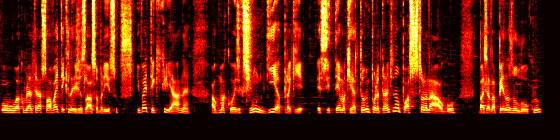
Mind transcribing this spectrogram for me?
o, a comunidade internacional vai ter que legislar sobre isso e vai ter que criar né, alguma coisa que seja um guia para que esse tema que é tão importante não possa se tornar algo baseado apenas no lucro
